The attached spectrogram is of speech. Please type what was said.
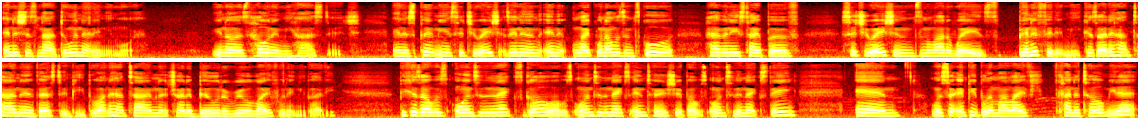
And it's just not doing that anymore. You know, it's holding me hostage. And it's put me in situations. And, in, and like when I was in school, having these type of situations in a lot of ways benefited me because I didn't have time to invest in people. I didn't have time to try to build a real life with anybody because I was on to the next goal. I was on to the next internship. I was on to the next thing. And when certain people in my life kind of told me that,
